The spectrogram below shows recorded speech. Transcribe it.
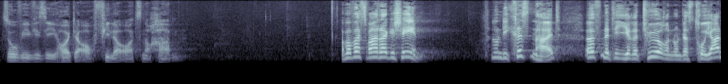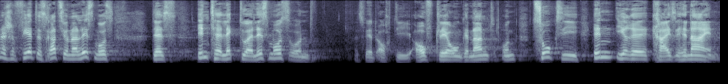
so wie wir sie heute auch vielerorts noch haben. Aber was war da geschehen? Nun, die Christenheit öffnete ihre Türen und das trojanische Pferd des Rationalismus, des Intellektualismus und es wird auch die Aufklärung genannt und zog sie in ihre Kreise hinein.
